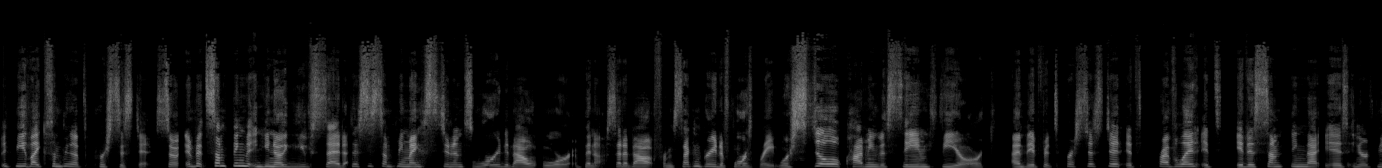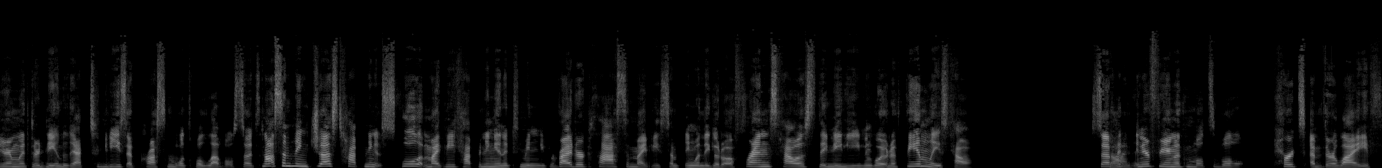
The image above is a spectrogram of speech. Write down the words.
it'd be like something that's persistent. So if it's something that, you know, you've said, this is something my students worried about or been upset about from second grade to fourth grade, we're still having the same fear. Or, and if it's persistent, it's prevalent, it's, it is something that is interfering with their daily activities across multiple levels. So it's not something just happening at school. It might be happening in a community provider class. It might be something when they go to a friend's house. They maybe even go to a family's house. So Got if it's it. interfering with multiple parts of their life,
